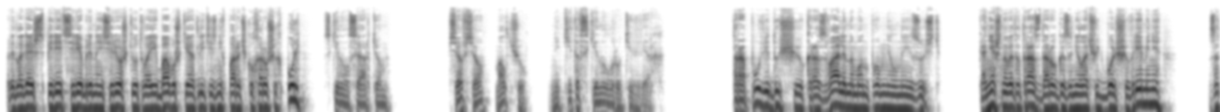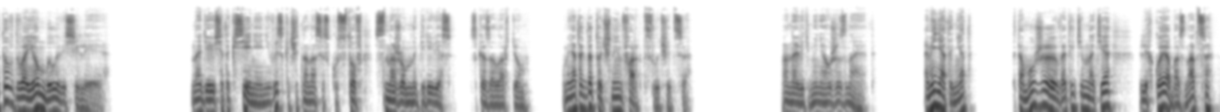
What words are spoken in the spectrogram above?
«Предлагаешь спереть серебряные сережки у твоей бабушки и отлить из них парочку хороших пуль?» — скинулся Артем. «Все-все, молчу». Никита вскинул руки вверх. Тропу, ведущую к развалинам, он помнил наизусть. Конечно, в этот раз дорога заняла чуть больше времени, зато вдвоем было веселее. Надеюсь, эта Ксения не выскочит на нас из кустов с ножом наперевес. — сказал Артем. «У меня тогда точно инфаркт случится». «Она ведь меня уже знает». «А меня-то нет». К тому же в этой темноте легко и обознаться.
